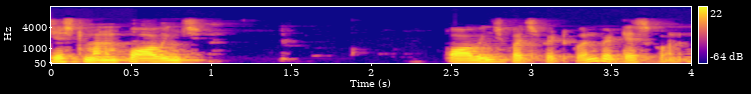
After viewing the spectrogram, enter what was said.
జస్ట్ మనం పావించి పావించి పచ్చి పెట్టుకొని పెట్టేసుకోండి.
